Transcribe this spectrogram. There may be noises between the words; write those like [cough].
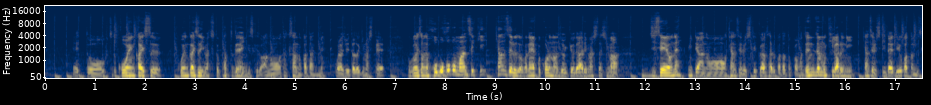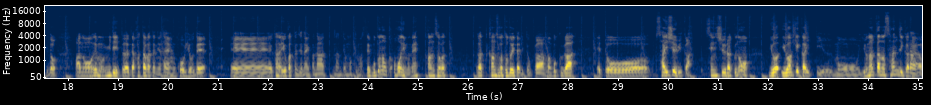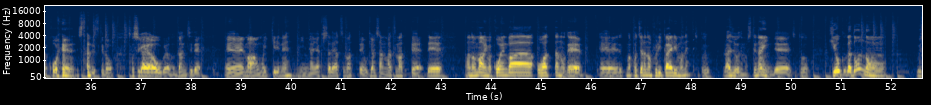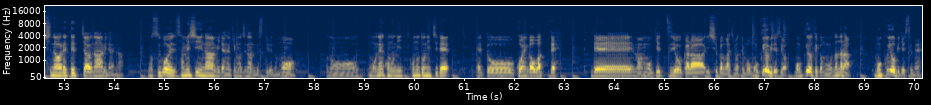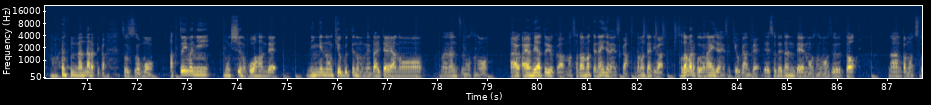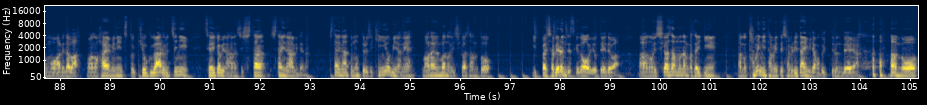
えっと、ちょっと公演回数、公演回数今ちょっとパッと出ないんですけど、あのたくさんの方にね、ご来場いただきまして、おかげさまでほぼほぼ満席。キャンセルとかね、やっぱコロナの状況でありましたし、まあ、時勢をね、見て、あのーキャンセルしてくださる方とか、まあ、全然もう気軽にキャンセルしていただいてよかったんですけど、あのーでも見ていただいた方々には大変好評で、えー、かなり良かったんじゃないかな、なんて思ってます。で、僕の方にもね、感想が、が、感想が届いたりとか、まあ、僕が、えっと、最終日か、千秋楽の夜夜明け会っていう、もう夜中の3時から公演したんですけど、祖師ヶ谷大倉の団地で。えー、まあ思いっきりね、みんな役者で集まって、お客さんが集まって、で、あの、まあ今公演が終わったので、えー、まあこちらの振り返りもね、ちょっとラジオでもしてないんで、ちょっと記憶がどんどん失われてっちゃうな、みたいな。もうすごい寂しいな、みたいな気持ちなんですけれども、その、もうね、このに、この土日で、えっと、公演が終わって、で、まあもう月曜から1週間が始まって、もう木曜日ですよ。木曜というかもうなんなら、木曜日ですね。[laughs] なんならっていうか、そうそうそう、もう、あっという間に、もう週の後半で、人間の記憶ってのもね、大体あのまあなんつうの、その、あやふやというか、まあ定まってないじゃないですか。定まってないっていうか、定まることがないじゃないですか、記憶なんて。で、それなんで、もうその、ずっと、なんかもうちょっともうあれだわ。あの、早めにちょっと記憶があるうちに、聖火日の話した、したいな、みたいな。したいなって思ってるし、金曜日にはね、マーライオンバンドの石川さんと、いっぱい喋るんですけど、予定では。あの、石川さんもなんか最近、あの、ためにためて喋りたいみたいなこと言ってるんで、[laughs] あの、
